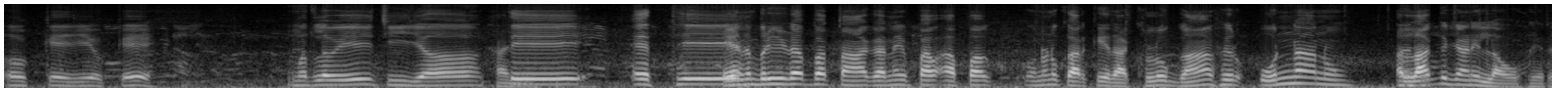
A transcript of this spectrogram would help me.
ਓਕੇ ਜੀ ਓਕੇ। ਮਤਲਬ ਇਹ ਚੀਜ਼ ਆ ਤੇ ਇੱਥੇ ਇਨ ਬਰੀਡ ਆਪਾਂ ਤਾਂ ਕਰਨੇ ਆਪਾਂ ਉਹਨਾਂ ਨੂੰ ਕਰਕੇ ਰੱਖ ਲਓ ਗਾਂ ਫਿਰ ਉਹਨਾਂ ਨੂੰ ਅਲੱਗ ਜਾਣੀ ਲਾਓ ਫਿਰ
